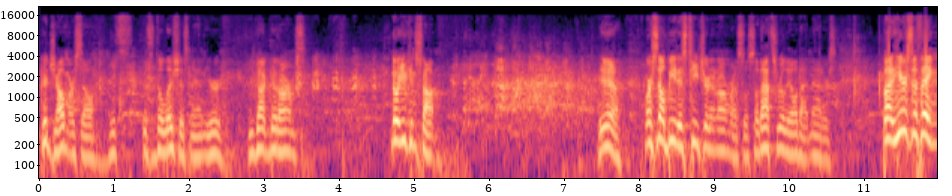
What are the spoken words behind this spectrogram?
Good job, Marcel. It's, it's delicious, man. You're, you got good arms. No, you can stop. Yeah. Marcel beat his teacher in an arm wrestle, so that's really all that matters. But here's the thing.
